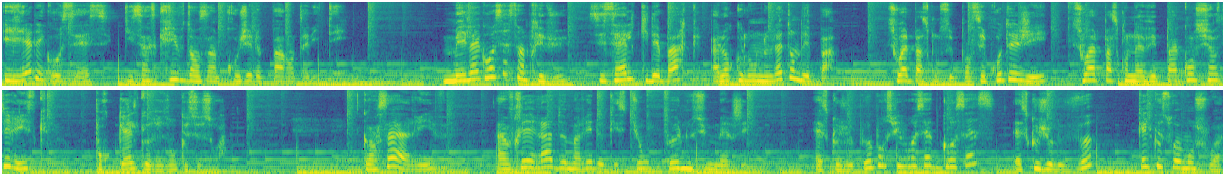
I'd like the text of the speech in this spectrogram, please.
Il y a des grossesses qui s'inscrivent dans un projet de parentalité. Mais la grossesse imprévue, c'est celle qui débarque alors que l'on ne l'attendait pas. Soit parce qu'on se pensait protégé, soit parce qu'on n'avait pas conscience des risques, pour quelque raison que ce soit. Quand ça arrive, un vrai raz de marée de questions peut nous submerger. Est-ce que je peux poursuivre cette grossesse? Est-ce que je le veux? Quel que soit mon choix,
